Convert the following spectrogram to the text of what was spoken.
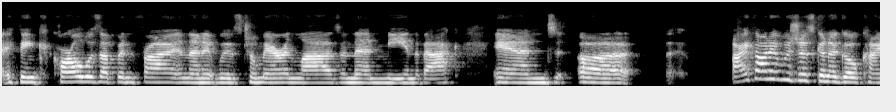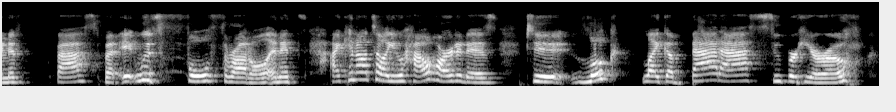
I think Karl was up in front, and then it was Tomer and Laz, and then me in the back, and uh, I thought it was just going to go kind of fast, but it was full throttle, and it's I cannot tell you how hard it is to look like a badass superhero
